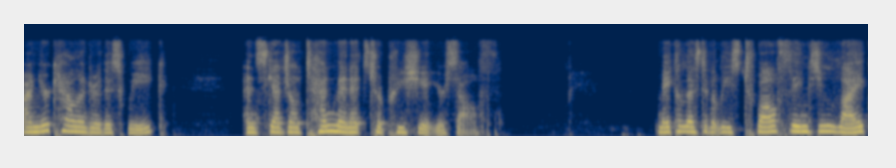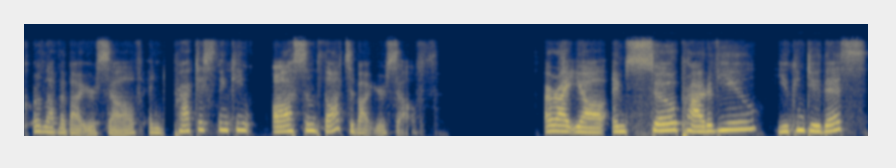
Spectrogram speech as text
on your calendar this week and schedule 10 minutes to appreciate yourself. Make a list of at least 12 things you like or love about yourself and practice thinking awesome thoughts about yourself. All right, y'all, I'm so proud of you. You can do this.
